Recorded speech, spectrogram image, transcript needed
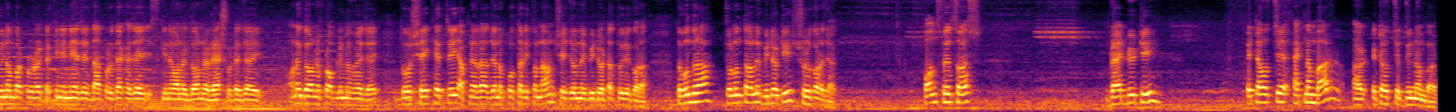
দুই নাম্বার প্রোডাক্টটা কিনে নিয়ে যায়। তারপরে দেখা যায়, স্কিনে অনেক ধরনের র্যাশ উঠে যায়, অনেক ধরনের প্রবলেমে হয়ে যায়। তো সেই ক্ষেত্রেই আপনারা যেন প্রতারিত না হন, সেই জন্য ভিডিওটা তৈরি করা। তো বন্ধুরা, চলুন তাহলে ভিডিওটি শুরু করা যাক। Pond's face wash bright beauty এটা হচ্ছে এক নাম্বার আর এটা হচ্ছে দুই নাম্বার।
